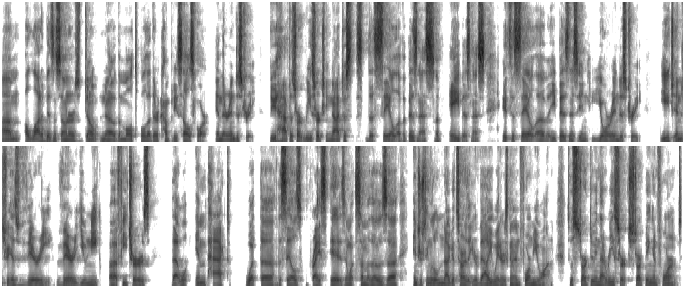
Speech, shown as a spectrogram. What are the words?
Um, a lot of business owners don't know the multiple that their company sells for in their industry. So you have to start researching not just the sale of a business, of a business, it's the sale of a business in your industry. Each industry has very, very unique uh, features that will impact what the the sales price is and what some of those uh, interesting little nuggets are that your evaluator is going to inform you on. So start doing that research, start being informed.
